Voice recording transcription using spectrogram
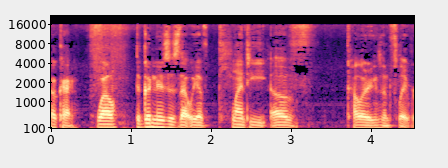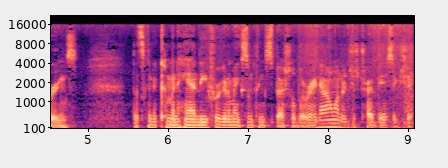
Okay, well, the good news is that we have plenty of colorings and flavorings. That's going to come in handy if we're going to make something special, but right now I want to just try basic shit.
